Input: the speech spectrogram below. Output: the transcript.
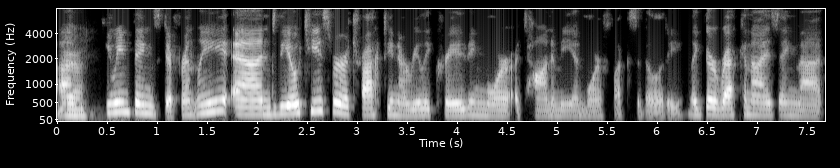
um, doing things differently. And the OTs we're attracting are really craving more autonomy and more flexibility. Like they're recognizing that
